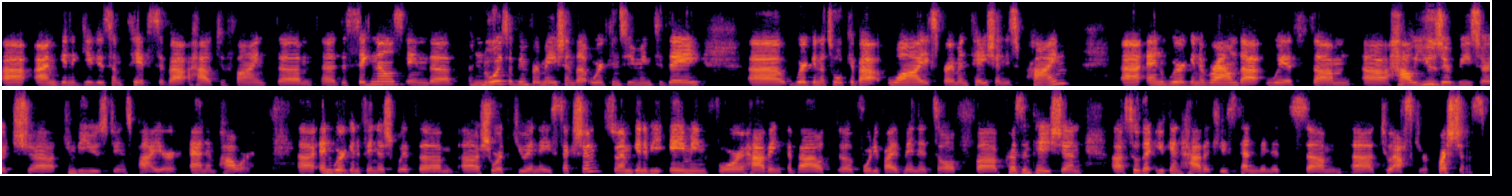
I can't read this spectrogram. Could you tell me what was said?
Uh, I'm going to give you some tips about how to find the, uh, the signals in the noise of information that we're consuming today. Uh, we're going to talk about why experimentation is prime. Uh, and we're going to round that with um, uh, how user research uh, can be used to inspire and empower. and we're going to finish with um, a short Q&A section. So I'm going to be aiming for having about 45 minutes of presentation so that you can have at least 10 minutes um, to ask your questions.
